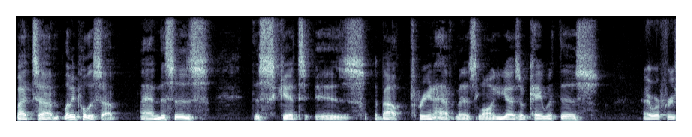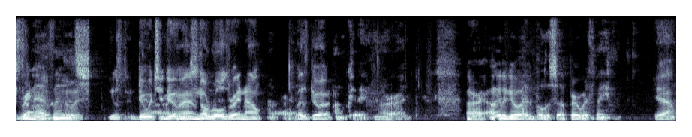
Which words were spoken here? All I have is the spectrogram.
But um, let me pull this up, and this is this skit is about three and a half minutes long. You guys okay with this? Hey, we're freestyling. Three and a half minutes. Just do what you do, man. No rules right now. Right. Let's do it. Okay. All right. All right. I'm gonna go ahead and pull this up. Bear with me. Yeah.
